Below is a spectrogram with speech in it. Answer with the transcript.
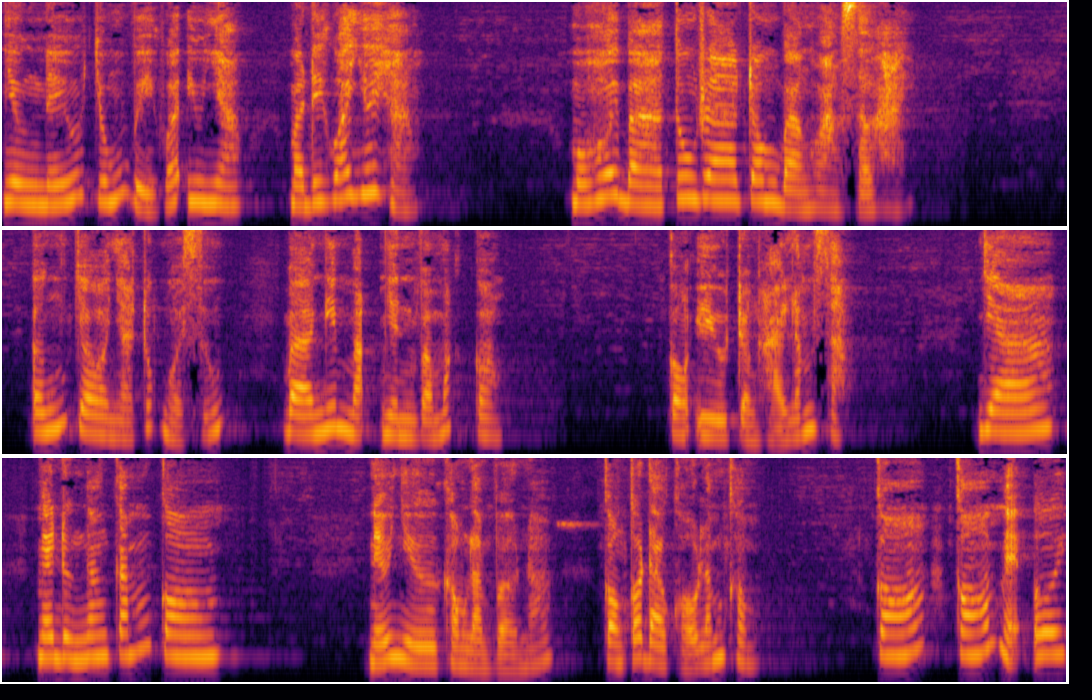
Nhưng nếu chúng vì quá yêu nhau mà đi quá giới hạn, Mồ hôi bà tuôn ra trong bàng hoàng sợ hãi. Ấn cho nhà Trúc ngồi xuống, bà nghiêm mặt nhìn vào mắt con. Con yêu Trần Hải lắm sao? Dạ, mẹ đừng ngăn cấm con. Nếu như không làm vợ nó, con có đau khổ lắm không? Có, có mẹ ơi,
